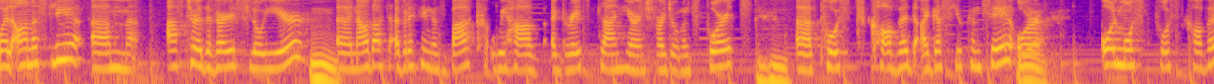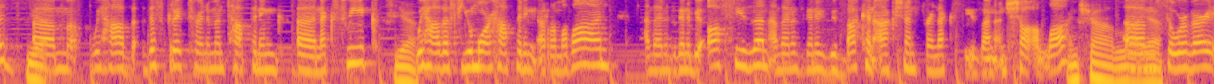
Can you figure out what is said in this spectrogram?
Well, honestly, um, after the very slow year, Mm. uh, now that everything is back, we have a great plan here in Sharjah Women's Sports, Mm-hmm. uh, post-COVID, I guess you can say, or Yeah. almost post-COVID. Yeah. Um, we have this great tournament happening uh, next week. Yeah. We have a few more happening in Ramadan, and then it's going to be off-season, and then it's going to be back in action for next season, inshallah. Inshallah. Um, yeah. So we're very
